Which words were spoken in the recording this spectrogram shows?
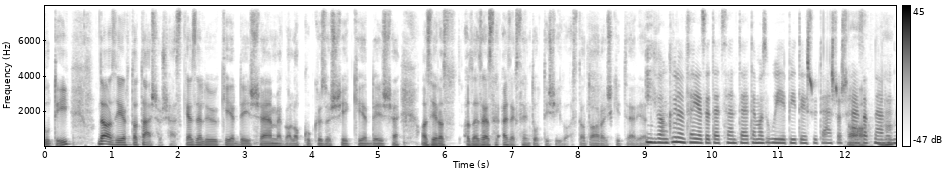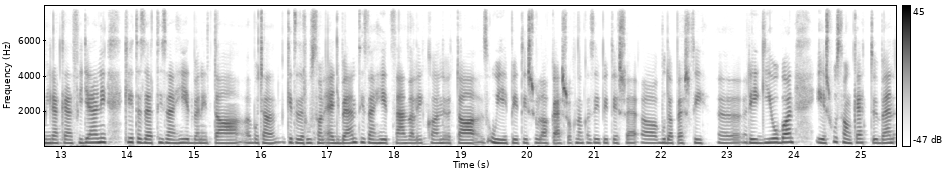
tuti, de azért a társasház kezelő kérdése, meg a lakóközösség kérdése, azért az, az, az, az ezek szerint ott is igaz, tehát arra is kiterjed. Így van, külön fejezetet szenteltem az új építésű társasházaknál, ah, hogy uh-huh. mire kell figyelni. 2017-ben itt a, bocsánat, 2021-ben 17 kal nőtt az új építésű lakásoknak az építése a budapesti régióban, és 22-ben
